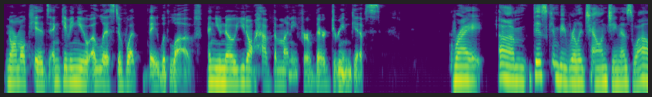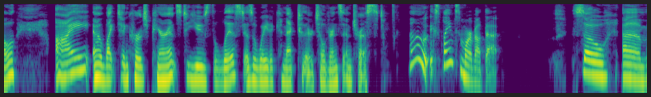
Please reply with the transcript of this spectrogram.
normal kids and giving you a list of what they would love and you know you don't have the money for their dream gifts? Right um, this can be really challenging as well. I uh, like to encourage parents to use the list as a way to connect to their children's interest. Oh, explain some more about that. So, um,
